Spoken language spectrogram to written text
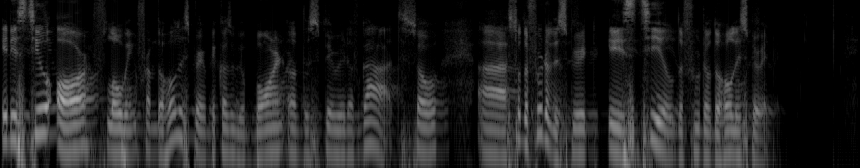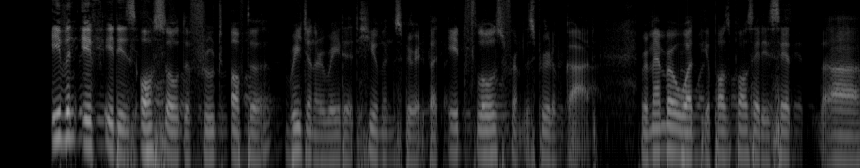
it is still all flowing from the Holy Spirit because we were born of the Spirit of God. So, uh, so the fruit of the Spirit is still the fruit of the Holy Spirit even if it is also the fruit of the regenerated human spirit, but it flows from the Spirit of God. Remember what the Apostle Paul said? He said, uh,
